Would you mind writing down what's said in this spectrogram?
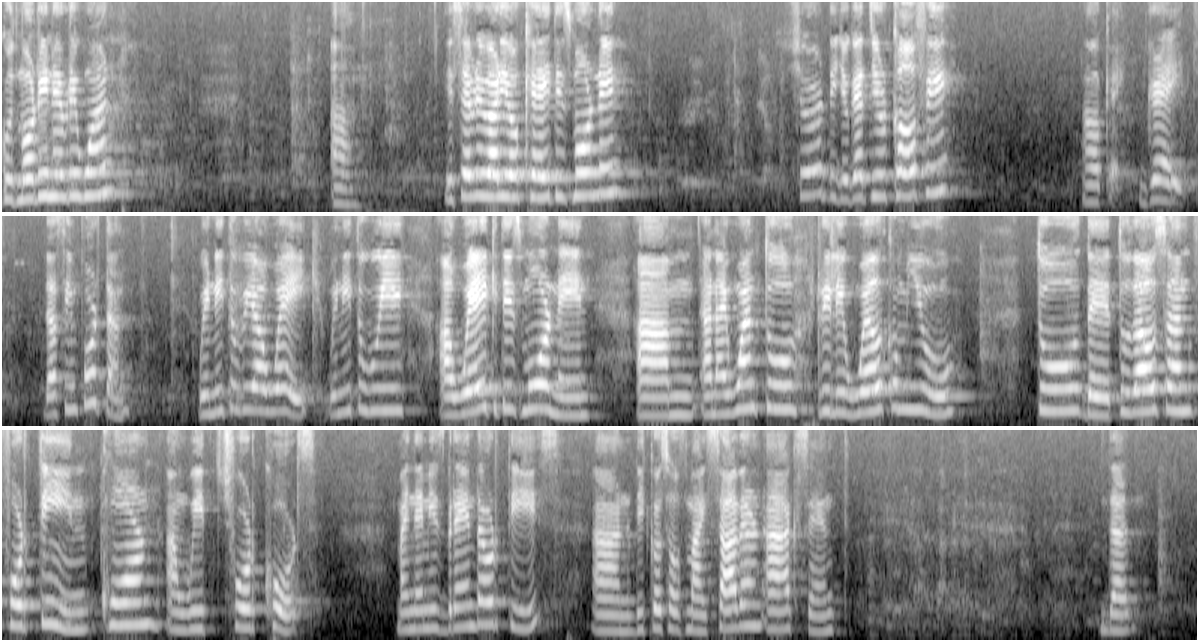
Good morning, everyone. Um, is everybody okay this morning? Sure? Did you get your coffee? Okay, great. That's important. We need to be awake. We need to be awake this morning. Um, and I want to really welcome you to the 2014 Corn and Wheat Short Course. My name is Brenda Ortiz, and because of my southern accent, that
